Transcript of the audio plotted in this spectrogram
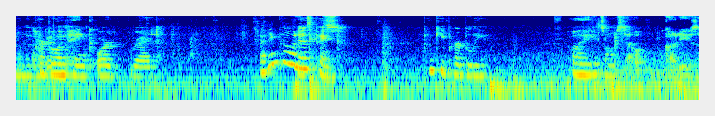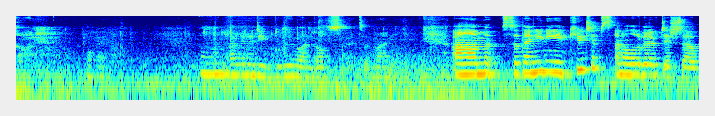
Oh, Purple and pink or red. I think that one is pink. Pinky purpley. Oh, I think it's almost out. Gotta use that one. Okay. Um, I'm gonna do blue on both sides of mine. Um, so then you need Q-tips and a little bit of dish soap.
